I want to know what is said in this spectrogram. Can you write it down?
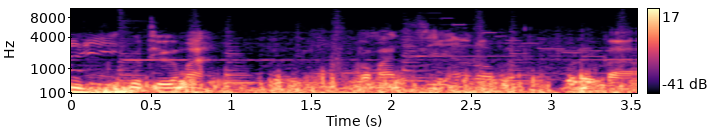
อืมกูถือมา ประมาณสี่ห้ารอบบริการ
